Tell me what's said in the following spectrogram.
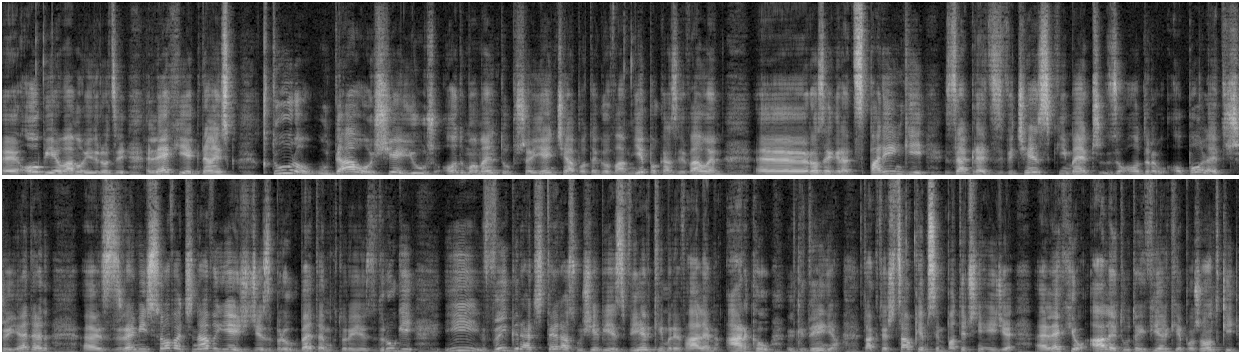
e, objęła, moi drodzy, Lechię Gdańsk, którą udało się już od momentu przejęcia, bo tego Wam nie pokazywałem, e, rozegrać sparingi, zagrać zwycięski mecz z Odrą Opole 3-1, e, zremisować na wyjeździe z Brookbetem, który jest drugi i wygrać teraz u siebie z wielkim rywalem Arką Gdynia. Tak też całkiem sympatycznie idzie Lechio, ale tutaj wielkie porządki,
